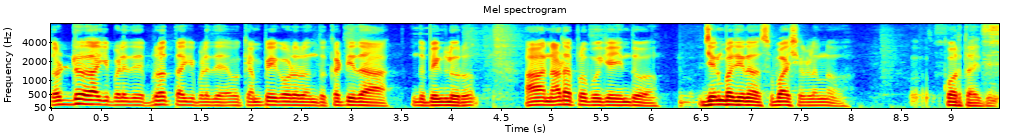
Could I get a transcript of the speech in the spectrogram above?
ದೊಡ್ಡದಾಗಿ ಬೆಳೆದೆ ಬೃಹತ್ತಾಗಿ ಬೆಳೆದೆ ಅವು ಕೆಂಪೇಗೌಡರೊಂದು ಕಟ್ಟಿದ ಒಂದು ಬೆಂಗಳೂರು. ಆ ನಾಡಪ್ರಭುಗೆ ಇಂದು ಜನ್ಮದಿನ ಶುಭಾಶಯಗಳನ್ನು ಕೋರ್ತಾ ಇದ್ದೀನಿ.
